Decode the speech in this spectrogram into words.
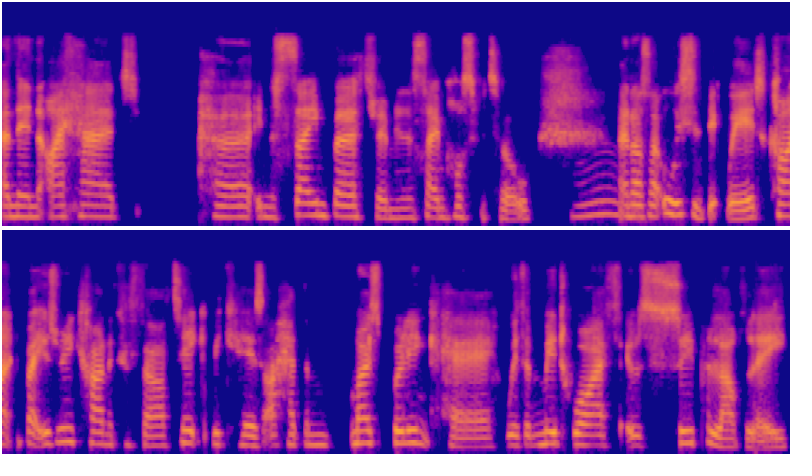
and then I had her in the same birth room in the same hospital. Mm. And I was like, oh, this is a bit weird. Kind, but it was really kind of cathartic because I had the most brilliant care with a midwife. It was super lovely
